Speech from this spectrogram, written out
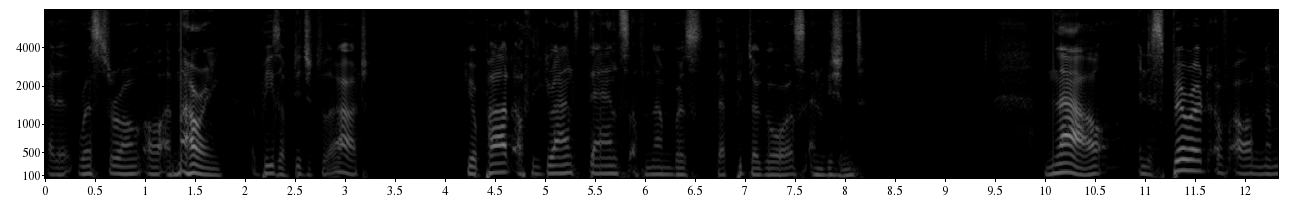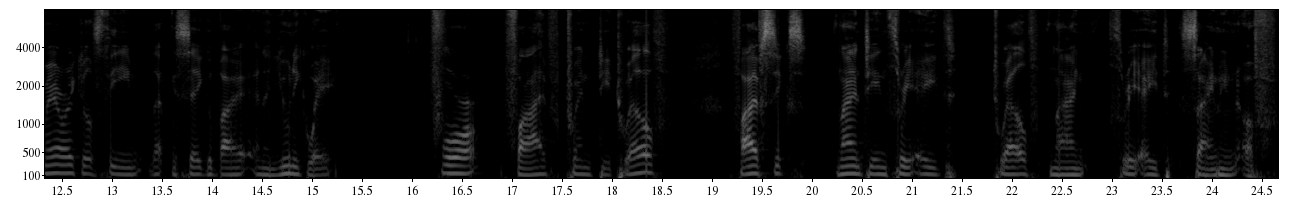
at a restaurant or admiring a piece of digital art. You're part of the grand dance of numbers that Pythagoras envisioned. Now, in the spirit of our numerical theme, let me say goodbye in a unique way. 4 5 2012, 5 6 1938, 12 9 38 signing off.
